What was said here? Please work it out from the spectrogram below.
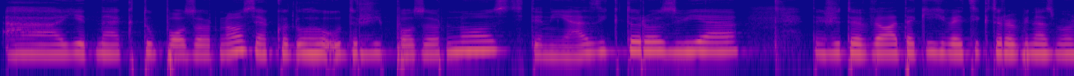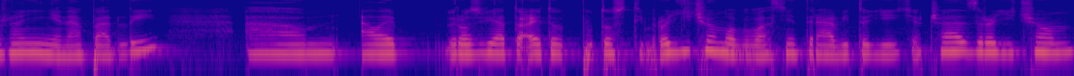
A jednak tú pozornosť, ako dlho udrží pozornosť, ten jazyk to rozvíja. Takže to je veľa takých vecí, ktoré by nás možno ani nenapadli. Um, ale rozvíja to aj to puto s tým rodičom, lebo vlastne trávi to dieťa čas s rodičom.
